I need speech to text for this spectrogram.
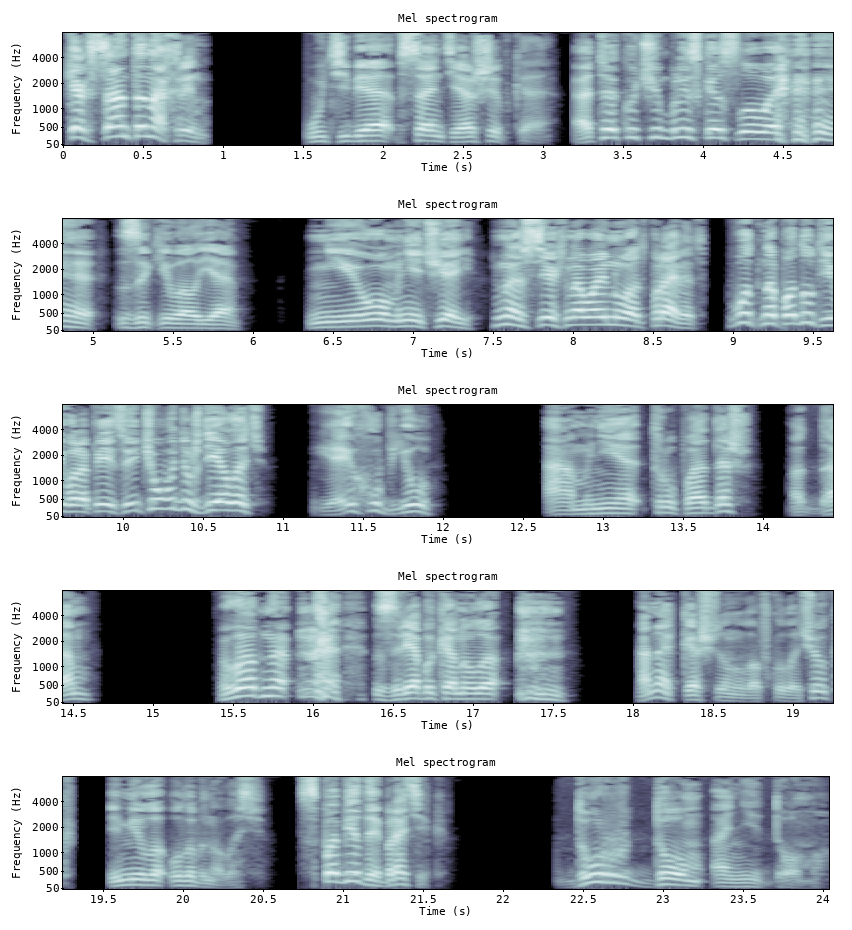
как Санта нахрен? У тебя в Санте ошибка. А так очень близкое слово, закивал я. Не умничай, нас всех на войну отправят. Вот нападут европейцы, и что будешь делать? Я их убью. А мне трупы отдашь? Отдам. Ладно, зря быканула. Она кашлянула в кулачок и мило улыбнулась. С победой, братик. Дур-дом, а не дом.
